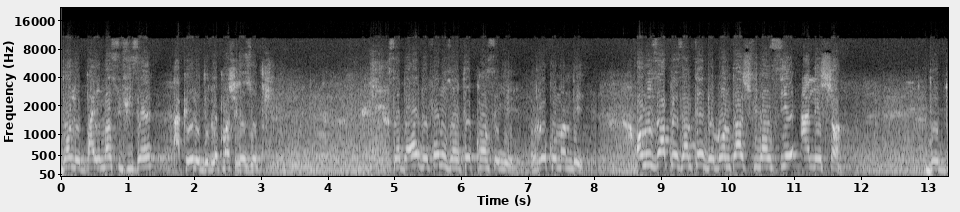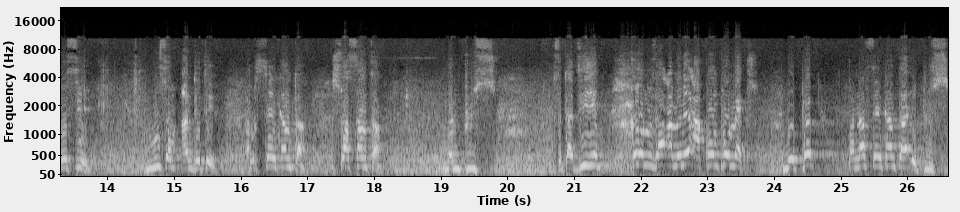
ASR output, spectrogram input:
dont le bâillement suffisait à créer le développement chez les autres. Ces bailleurs de fonds nous ont été conseillés, recommandés. On nous a présenté des montages financiers alléchants, des dossiers. Nous sommes endettés pour 50 ans, 60 ans, même plus. C'est-à-dire que l'on nous a amenés à compromettre le peuple pendant 50 ans et plus.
